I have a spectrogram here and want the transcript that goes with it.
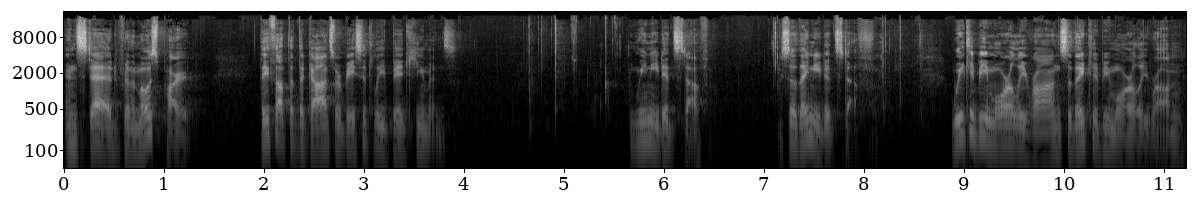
Instead, for the most part, they thought that the gods were basically big humans. We needed stuff, so they needed stuff. We could be morally wrong, so they could be morally wrong.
